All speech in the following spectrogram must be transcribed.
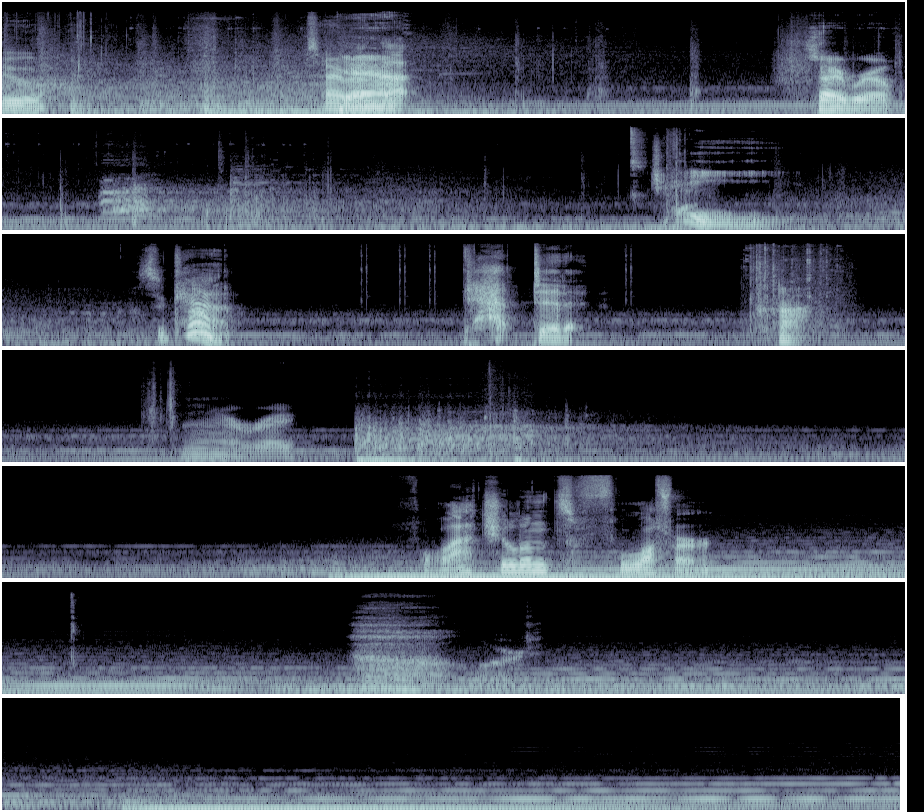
Ooh. Sorry Yeah. about that. Sorry, bro. Hey. It's a cat. Oh. Cat did it. Ha. Flatulence fluffer. Oh, Lord.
